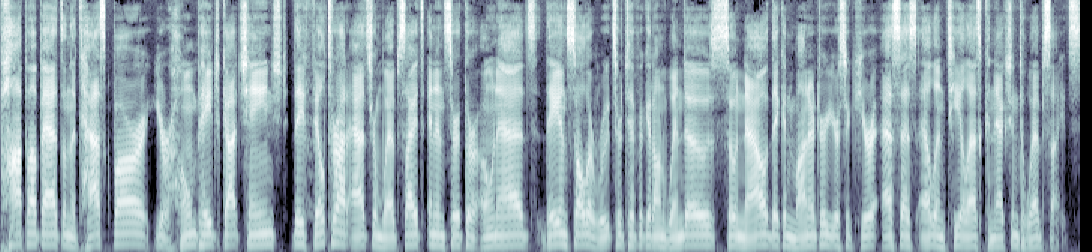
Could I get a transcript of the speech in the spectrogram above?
pop up ads on the taskbar, your homepage got changed. They filter out ads from websites and insert their own ads. They install a root certificate on Windows, so now they can monitor your secure SSL and TLS connection to websites.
